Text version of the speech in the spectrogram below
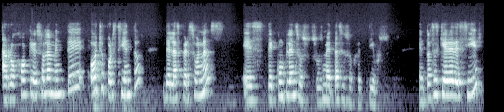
arrojó que solamente 8% de las personas este, cumplen sus, sus, metas y sus objetivos. Entonces quiere decir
